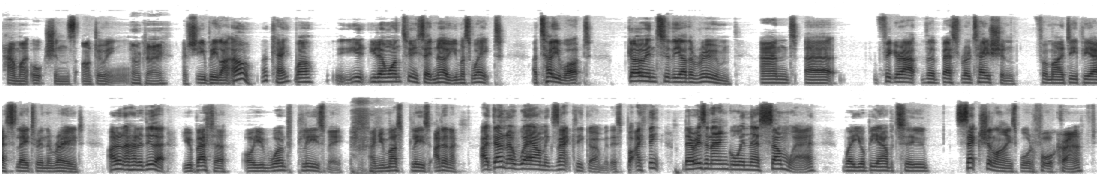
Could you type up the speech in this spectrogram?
how my auctions are doing." Okay. And she'd be like, "Oh, okay. Well, you you don't want to?" And you say, "No, you must wait." I tell you what, go into the other room and uh, figure out the best rotation for my DPS later in the raid. I don't know how to do that. You better, or you won't please me, and you must please. I don't know. I don't know where I'm exactly going with this, but I think there is an angle in there somewhere where you'll be able to sexualize World of Warcraft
